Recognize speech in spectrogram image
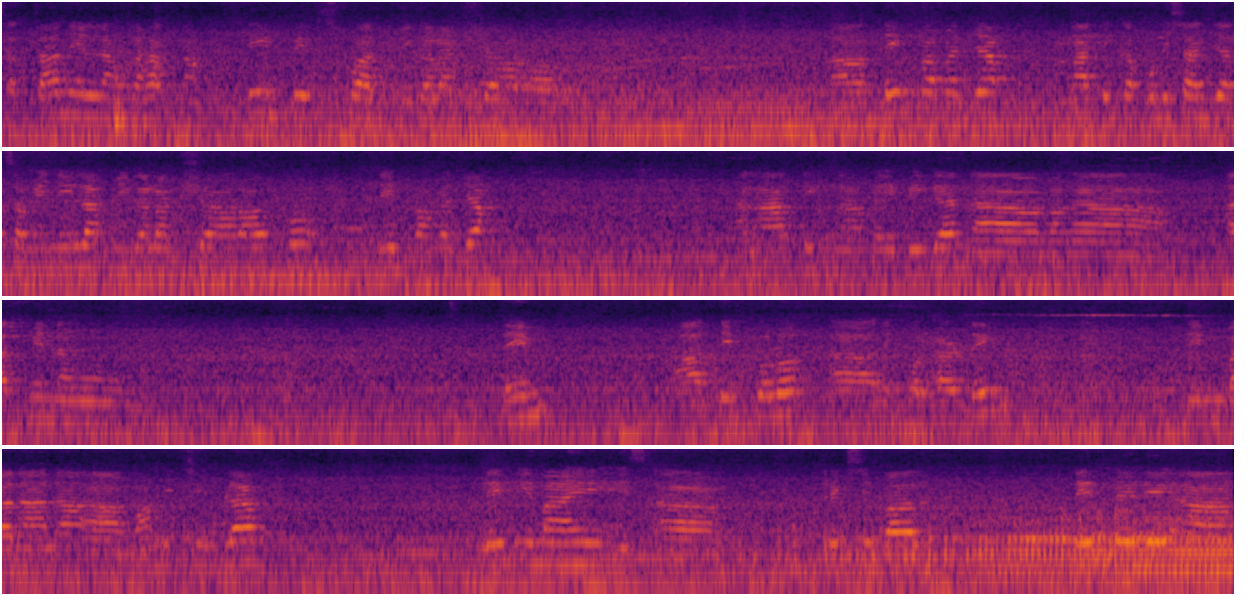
sa channel ng lahat ng Team Fit Squad, mega love shoutout. Ah, Team Papa Jack, ang ating kapulisan dyan sa Manila, mega love shoutout po. Team Papa Jack, ang ating mga kaibigan, ah, mga admin ng team, ah, Team Kulot, ah, Nicole Harding, Team Banana, uh, Mami Vlog, Team Imahe is uh, Trixie Bal, Team Lady, uh,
